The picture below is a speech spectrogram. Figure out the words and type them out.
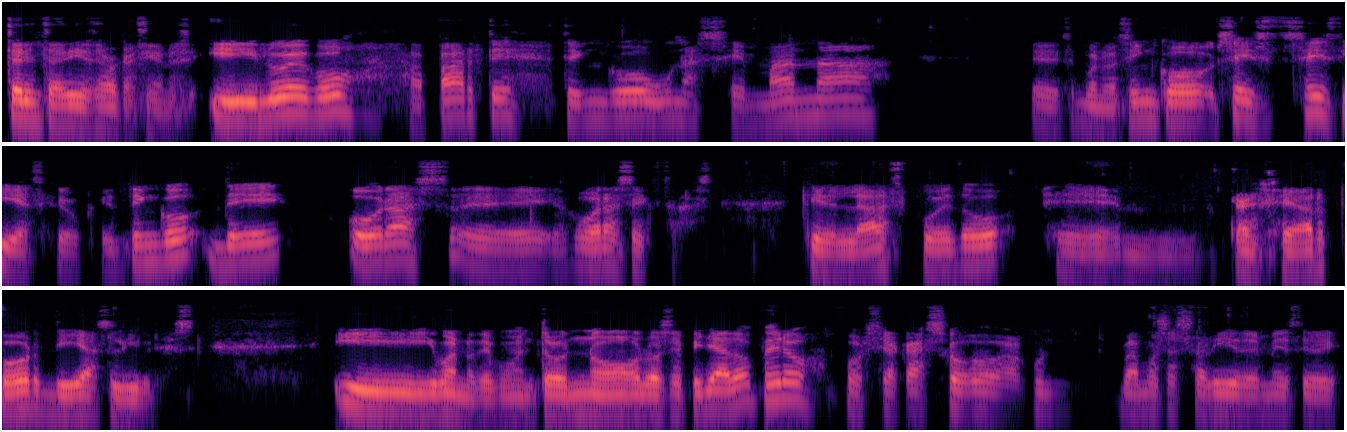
30 días de vacaciones. Y luego, aparte, tengo una semana, eh, bueno, 5, 6, días creo que tengo de horas, eh, horas extras, que las puedo em, canjear por días libres. Y bueno, de momento no los he pillado, pero por si acaso vamos a salir el mes de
